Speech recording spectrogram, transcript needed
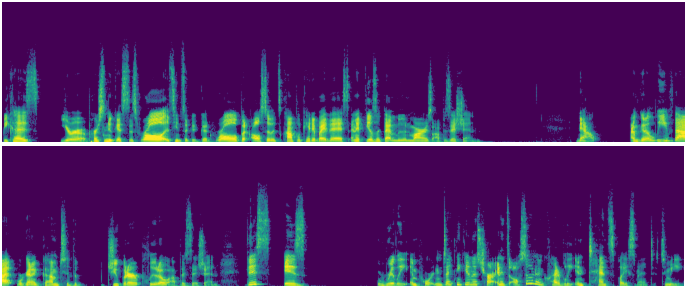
because you're a person who gets this role. It seems like a good role, but also it's complicated by this, and it feels like that Moon Mars opposition. Now, I'm going to leave that. We're going to come to the Jupiter Pluto opposition. This is really important, I think, in this chart, and it's also an incredibly intense placement to me.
